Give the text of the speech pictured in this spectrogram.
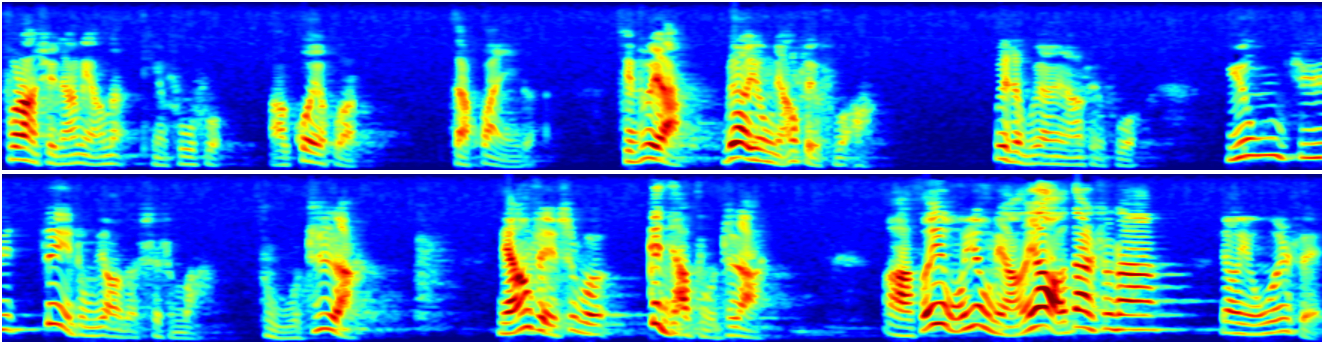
敷上去凉凉的，挺舒服啊。过一会儿再换一个，请注意啊，不要用凉水敷啊。为什么不要用凉水敷？痈疽最重要的是什么？阻滞啊。凉水是不是更加阻滞啊？啊，所以我们用凉药，但是呢要用温水，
